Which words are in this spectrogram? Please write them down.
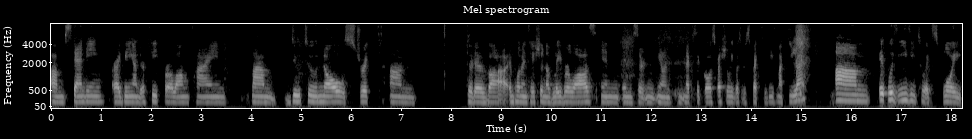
um, standing or being on their feet for a long time um, due to no strict um, sort of uh, implementation of labor laws in, in certain you know in mexico especially with respect to these maquilas um, it was easy to exploit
